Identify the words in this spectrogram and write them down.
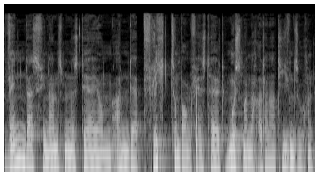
Wenn das Finanzministerium an der Pflicht zum Bon festhält, muss man nach Alternativen suchen.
